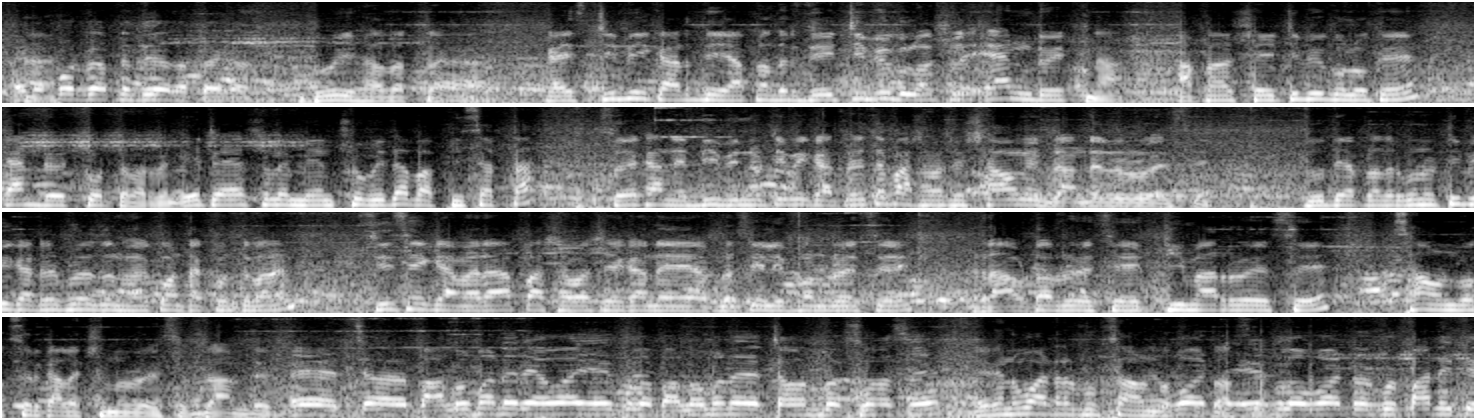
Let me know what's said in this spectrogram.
এটা হ্যাঁ। পড়বে আপনার দুই হাজার টাকা। দুই হাজার টাকা। গাইজ টিভি কার্ড দিয়ে আপনাদের যে টিভিগুলো আসলে অ্যান্ড্রয়েড না আপনারা সেই টিভিগুলোকে অ্যান্ড্রয়েড করতে পারবেন। এটা আসলে মেন সুবিধা বা ফিচারটা তো এখানে বিভিন্ন টিভি কার্ড রয়েছে, পাশাপাশি শাওমি ব্র্যান্ডেরও রয়েছে। যদি আপনাদের কোনো টিভি কার্ডের প্রয়োজন হয় কন্ট্যাক্ট করতে পারেন। সিসি ক্যামেরা পাশাপাশি এখানে আপনার টেলিফোন রয়েছে রাউটার রয়েছে টিমার রয়েছে সাউন্ড বক্সের কালেকশনও রয়েছে ব্র্যান্ডের হ্যাঁ ভালো মানের এগুলো ভালো মানের চাউন বক্স আছে। এখানে ওয়াটারপ্রুফ সাউন্ড বক্স আছে। এগুলো ওয়াটার পানিতে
